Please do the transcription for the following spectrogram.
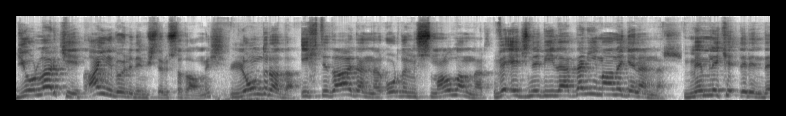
Diyorlar ki aynı böyle demişler Üstad almış. Londra'da ihtida edenler orada Müslüman olanlar ve ecnebilerden imana gelenler memleketlerinde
